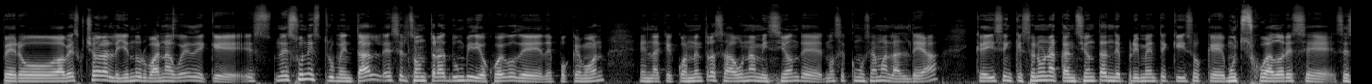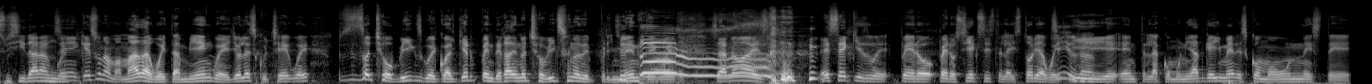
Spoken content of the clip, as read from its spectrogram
pero había escuchado la leyenda urbana, güey, de que es, es un instrumental, es el soundtrack de un videojuego de, de Pokémon, en la que cuando entras a una misión de, no sé cómo se llama, la aldea, que dicen que suena una canción tan deprimente que hizo que muchos jugadores se, se suicidaran, güey. Sí, que es una mamada, güey, también, güey. Yo la escuché, güey. Pues es 8 bits, güey. Cualquier pendejada en 8 bits suena deprimente, güey. O sea, no es, es X, güey. Pero, pero sí existe la historia, güey. Sí, o sea- y entre la comunidad gamer es como un este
